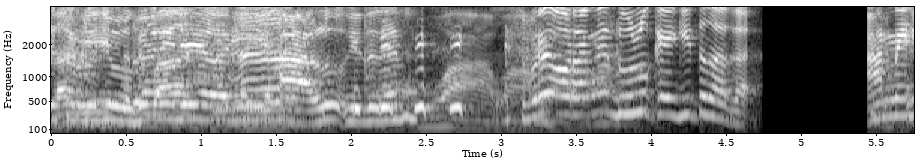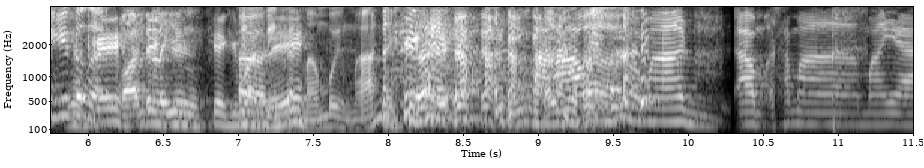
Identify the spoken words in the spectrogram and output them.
seru seru juga nih banget dia lagi halu gitu kan. Wow, wow. Sebenarnya orangnya dulu kayak gitu gak kak? Aneh gitu gak? Kayak- Oh, ada lagi. Kayak gimana nih? mambo yang mana? Tahu yang sama am- sama Maya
